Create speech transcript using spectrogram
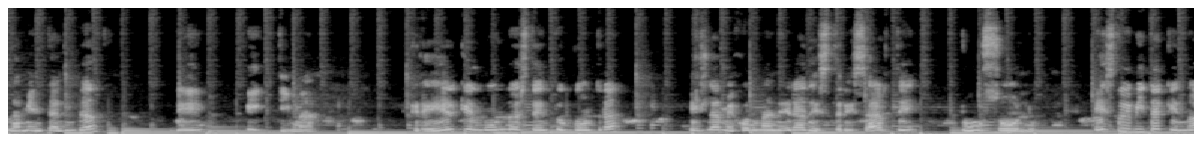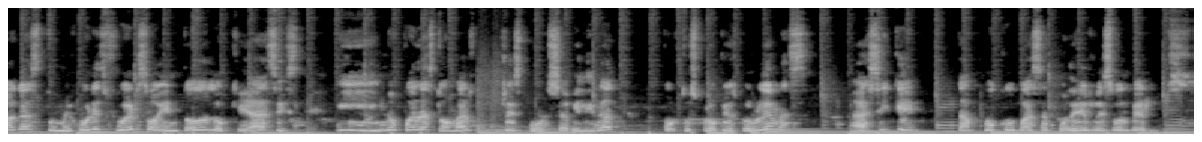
la mentalidad de víctima. Creer que el mundo está en tu contra es la mejor manera de estresarte tú solo. Esto evita que no hagas tu mejor esfuerzo en todo lo que haces y no puedas tomar responsabilidad por tus propios problemas así que tampoco vas a poder resolverlos.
